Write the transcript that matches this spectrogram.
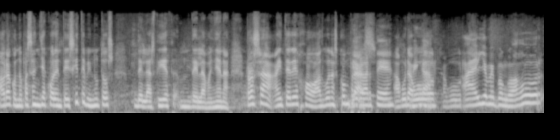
ahora cuando pasan ya 47 minutos de las 10 de la mañana. Rosa, ahí te dejo. Haz buenas compras. Verte. Agur, Venga. agur, agur. Ahí yo me pongo agur.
